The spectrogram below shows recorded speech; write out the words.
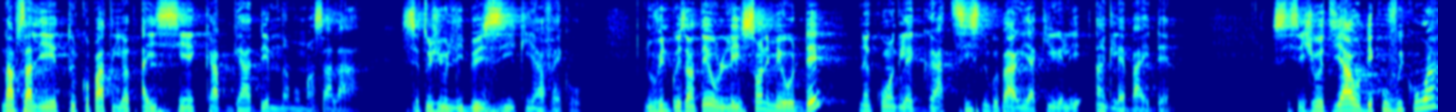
N'a salué tous compatriotes haïtiens qui ont gardé dans moment ça là. C'est toujours qui est avec vous. Nous venons présenter aux leçon numéro 2 dans cours anglais gratis nous préparer à acquérir les anglais Biden. Si c'est jeudi ou découvrir quoi,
